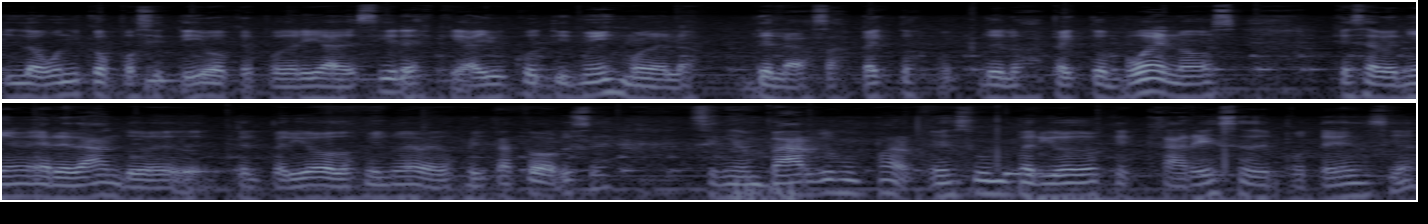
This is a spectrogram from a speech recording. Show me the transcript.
lo único positivo que podría decir es que hay un continuismo de, de, los, aspectos, de los aspectos buenos que se venían heredando del periodo 2009-2014. Sin embargo, es un, es un periodo que carece de potencia,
